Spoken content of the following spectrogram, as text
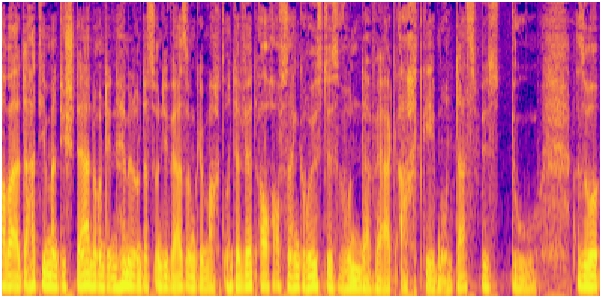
aber da hat jemand die Sterne und den Himmel und das Universum gemacht und er wird auch auf sein größtes Wunderwerk Acht geben und das bist du. Also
